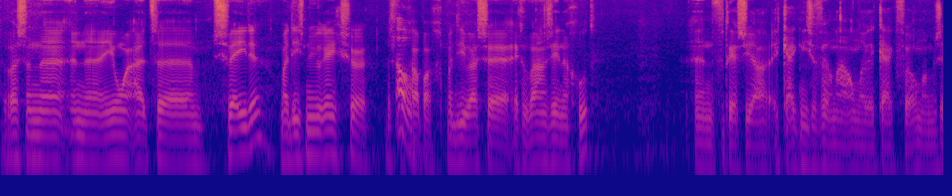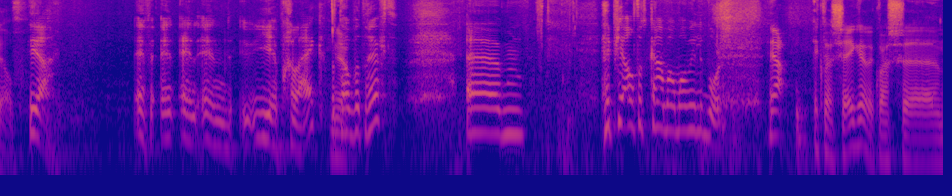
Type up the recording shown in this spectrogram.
was een, eh, een eh, jongen uit Zweden, maar die is nu regisseur. Dat is wel Oh. grappig. Maar die was echt waanzinnig goed. En voor de rest, ja, ik kijk niet zoveel naar anderen. Ik kijk vooral naar mezelf. Ja. En, en, en, en je hebt gelijk, wat Ja. dat betreft. Ehm, heb je altijd cameraman willen worden? Ja, ik was zeker. Ik was, ehm,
